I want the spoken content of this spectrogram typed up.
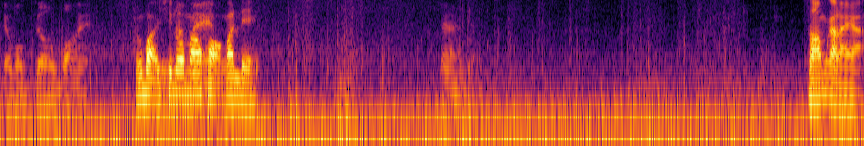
เดี๋ยวผมเดี๋ยวผมบอกให้ มึงบอกชิโร่มาเอาของก่อนดิได้เดี๋ยวซ้อมกับอะไรอะ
